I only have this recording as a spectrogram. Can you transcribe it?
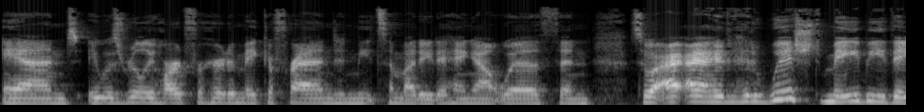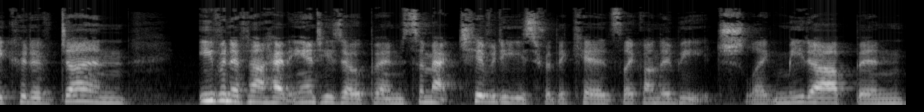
And it was really hard for her to make a friend and meet somebody to hang out with. And so I, I had wished maybe they could have done, even if not had aunties open, some activities for the kids, like on the beach, like meet up and,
